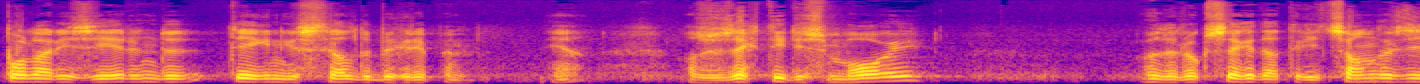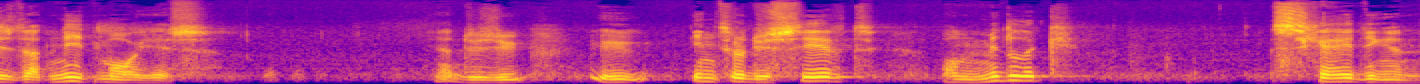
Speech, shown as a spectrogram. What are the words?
polariserende, tegengestelde begrippen. Ja? Als u zegt dit is mooi, wil dat ook zeggen dat er iets anders is dat niet mooi is. Ja, dus u, u introduceert onmiddellijk scheidingen,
